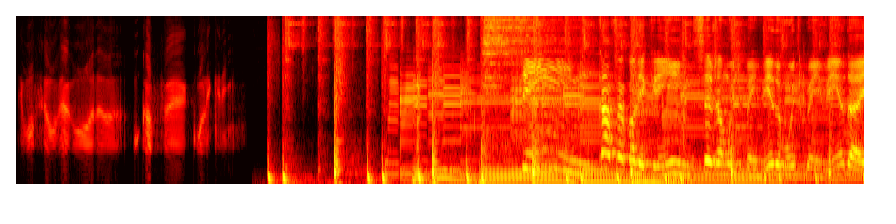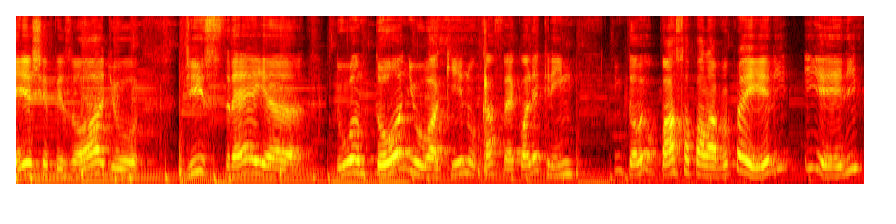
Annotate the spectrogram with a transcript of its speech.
e você ouve agora o Café com Alecrim. Sim, Café com Alecrim, seja muito bem-vindo, muito bem-vinda a este episódio de estreia do Antônio aqui no Café com Alecrim. Então eu passo a palavra para ele e ele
